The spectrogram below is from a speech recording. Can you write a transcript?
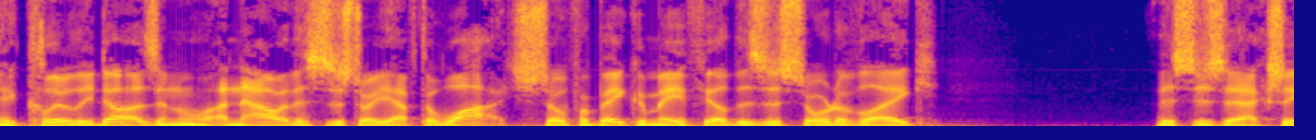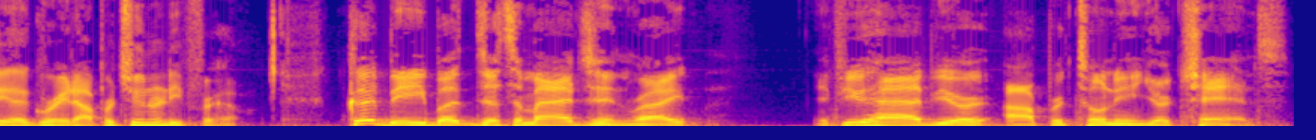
it clearly does, and now this is a story you have to watch. So for Baker Mayfield, is this sort of like this is actually a great opportunity for him? Could be, but just imagine, right? If you have your opportunity, and your chance,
